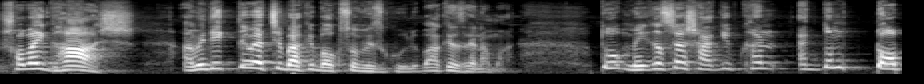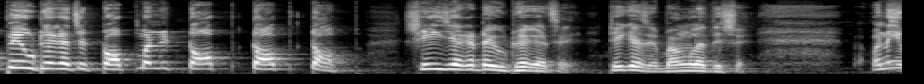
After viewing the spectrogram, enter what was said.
সবাই ঘাস। আমি দেখতে পাচ্ছি বাকি বক্স অফিসগুলো বাকি সিনেমা তো মেগাস্টার শাকিব খান একদম টপে উঠে গেছে। টপ মানে টপ টপ টপ সেই জায়গাটায় উঠে গেছে, ঠিক আছে, বাংলাদেশে। মানে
